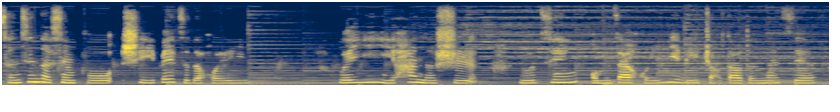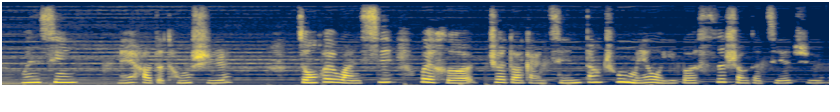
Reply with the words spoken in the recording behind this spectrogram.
曾经的幸福是一辈子的回忆，唯一遗憾的是，如今我们在回忆里找到的那些温馨美好的同时，总会惋惜为何这段感情当初没有一个厮守的结局。”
